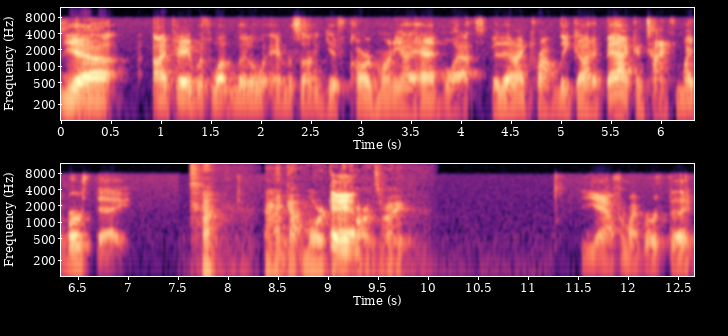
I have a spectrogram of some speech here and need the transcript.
yeah i paid with what little amazon gift card money i had left but then i promptly got it back in time for my birthday and then got more gift And- cards, right? yeah for my birthday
